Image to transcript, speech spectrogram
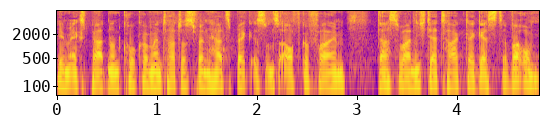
dem Experten und Co-Kommentator Sven Herzberg ist uns aufgefallen, das war nicht der Tag der Gäste. Warum?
